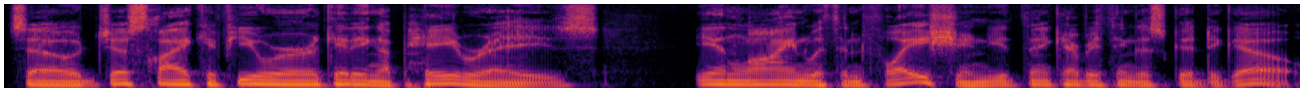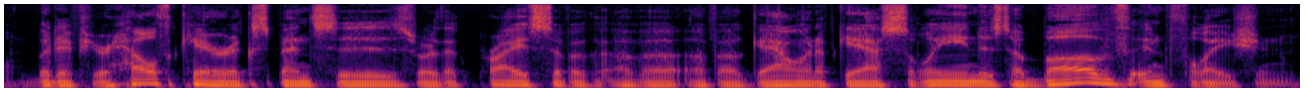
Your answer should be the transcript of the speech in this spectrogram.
So, just like if you were getting a pay raise in line with inflation, you'd think everything is good to go. But if your health care expenses or the price of a, of, a, of a gallon of gasoline is above inflation,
